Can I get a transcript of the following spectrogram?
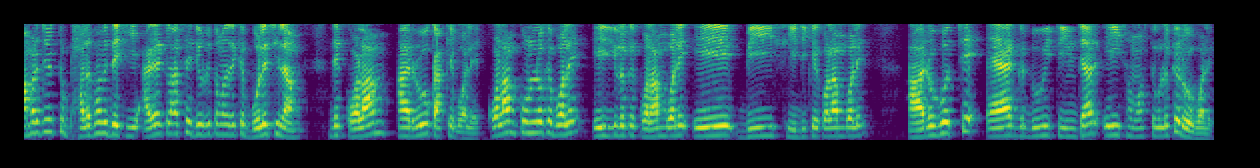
আমরা যদি একটু ভালোভাবে দেখি, আগের ক্লাসে যেগুলো তোমাদেরকে বলেছিলাম যে কলাম আর রো কাকে বলে, কলাম কোনগুলোকে বলে এইগুলোকে কলাম বলে এ বি সি ডিকে কলাম বলে। আর রো হচ্ছে এক, দুই, তিন, চার এই সমস্তগুলোকে রো বলে।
